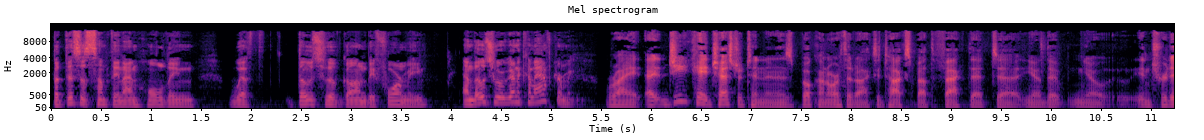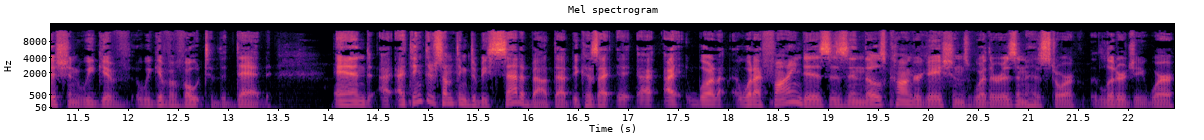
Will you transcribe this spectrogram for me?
But this is something I'm holding with those who have gone before me and those who are going to come after me. Right. Uh, G.K. Chesterton, in his book on Orthodoxy, talks about the fact that uh, you know the you know in tradition we give we give a vote to the dead, and I, I think there's something to be said about that because I, I, I what what I find is is in those congregations where there isn't a historic liturgy where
